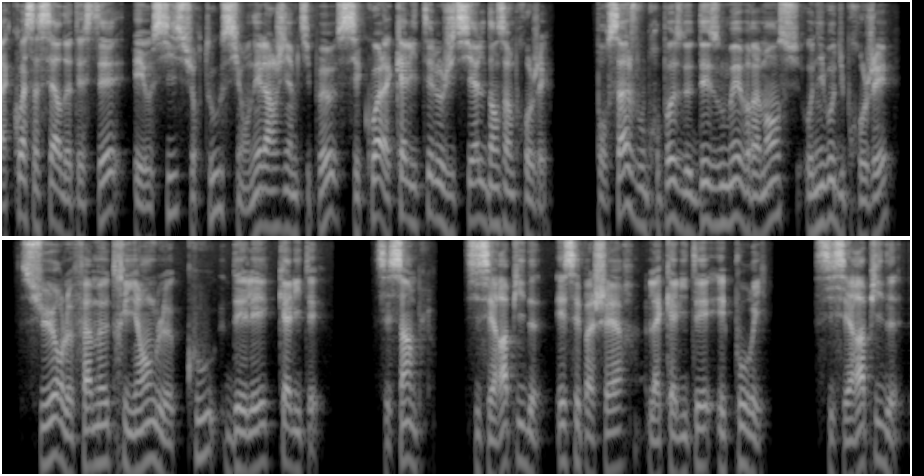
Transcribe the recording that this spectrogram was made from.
À quoi ça sert de tester? Et aussi, surtout, si on élargit un petit peu, c'est quoi la qualité logicielle dans un projet? Pour ça, je vous propose de dézoomer vraiment au niveau du projet sur le fameux triangle coût, délai, qualité. C'est simple. Si c'est rapide et c'est pas cher, la qualité est pourrie. Si c'est rapide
